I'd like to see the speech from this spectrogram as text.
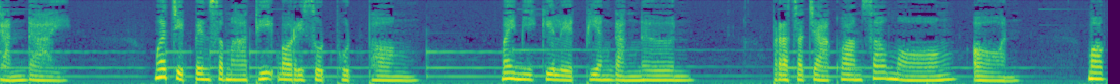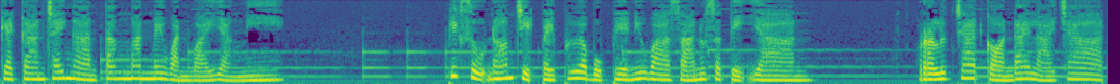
ฉันใดเมื่อจิตเป็นสมาธิบริสุทธิ์ผุดพอง ไม่มีกิเลสเพียงดังเนิน ปราศจากความเศร้าหมอง อ่อนเหมาะแก่การใช้งานตั้งมั่นไม่หวั่นไหวอย่างนี้ ภิกษุน้อมจิตไปเพื่อบุพเพนิวาสานุสติญาณระลึกชาติก่อนได้หลายชาติ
